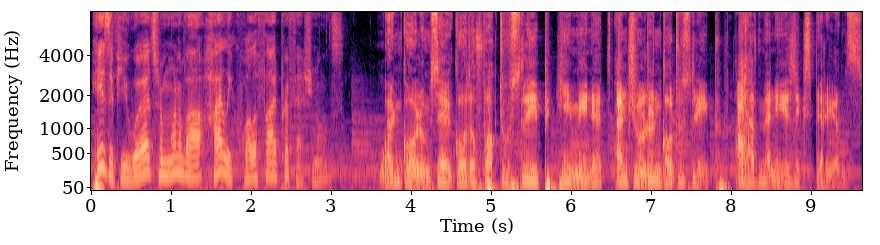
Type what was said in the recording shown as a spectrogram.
Here's a few words from one of our highly qualified professionals. When Golem say go the fuck to sleep, he mean it, and children go to sleep. I have many years experience.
